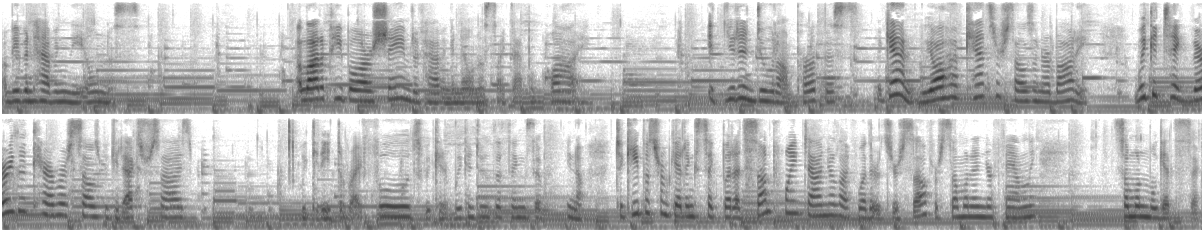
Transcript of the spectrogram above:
of even having the illness. A lot of people are ashamed of having an illness like that, but why? you didn't do it on purpose. Again, we all have cancer cells in our body. We could take very good care of ourselves. We could exercise. We could eat the right foods. We can we can do the things that you know to keep us from getting sick. But at some point down your life, whether it's yourself or someone in your family, someone will get sick,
